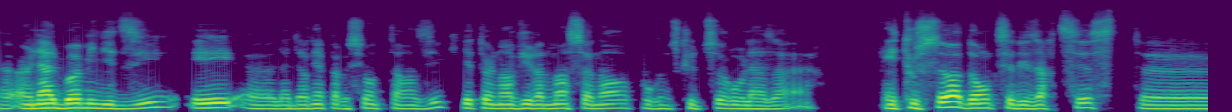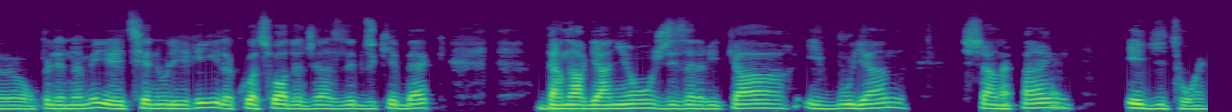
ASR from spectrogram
euh, un album inédit et euh, la dernière parution de Tanzi, qui est un environnement sonore pour une sculpture au laser. Et tout ça, donc, c'est des artistes, euh, on peut les nommer. Il y a Étienne O'Leary, le Quatuor de jazz libre du Québec, Bernard Gagnon, Gisèle Ricard, Yves Bouliane, Champagne et Guy Toin.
